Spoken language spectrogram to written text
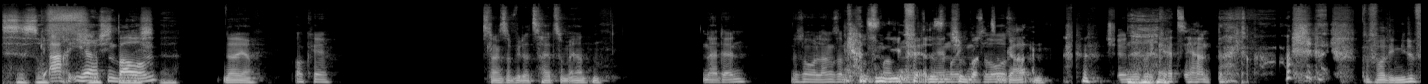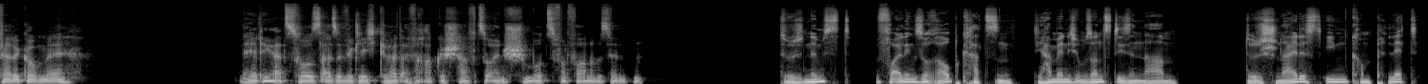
Das ist so Ach, ihr habt einen Baum? Äh. Naja. Okay. Ist langsam wieder Zeit zum Ernten. Na denn. Müssen wir langsam Ganzen Nilpferde sind schon mal zum Garten. Schöne Briketts ernten. Bevor die Nilpferde kommen, ey. Nee, Digga, Zoos also wirklich gehört einfach abgeschafft. So ein Schmutz von vorne bis hinten. Du nimmst vor allen Dingen so Raubkatzen. Die haben ja nicht umsonst diesen Namen. Du schneidest ihnen komplett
